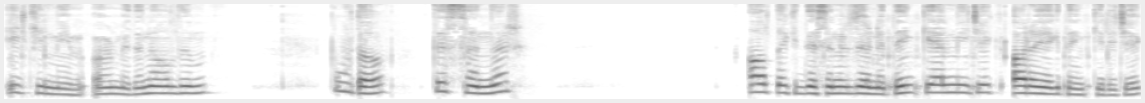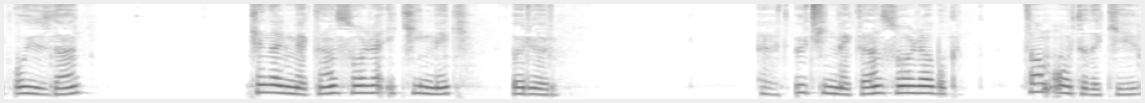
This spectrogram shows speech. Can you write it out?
İlk ilmeğimi örmeden aldım. Burada desenler alttaki desen üzerine denk gelmeyecek. Araya denk gelecek. O yüzden kenar ilmekten sonra 2 ilmek örüyorum. Evet 3 ilmekten sonra bakın tam ortadaki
